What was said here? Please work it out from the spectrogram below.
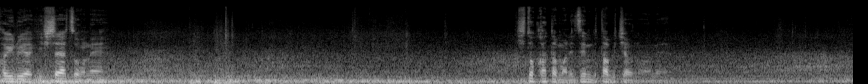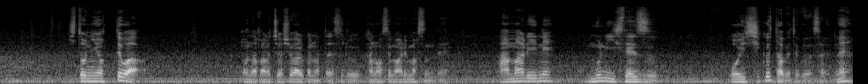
ホイル焼きしたやつをね一塊全部食べちゃうのはね人によってはお腹の調子悪くなったりする可能性もありますんであまりね無理せず美味しく食べてくださいね。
